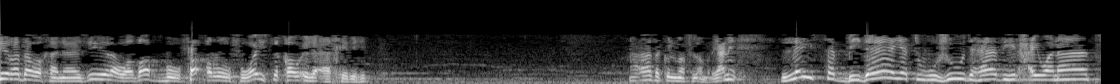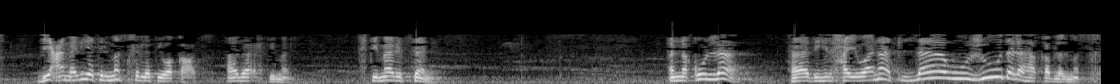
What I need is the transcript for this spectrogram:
قردة وخنازير وضب وفأر وفويسقة وإلى آخره. هذا كل ما في الأمر. يعني ليس بداية وجود هذه الحيوانات بعملية المسخ التي وقعت. هذا احتمال. احتمال الثاني. أن نقول لا هذه الحيوانات لا وجود لها قبل المسخ.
